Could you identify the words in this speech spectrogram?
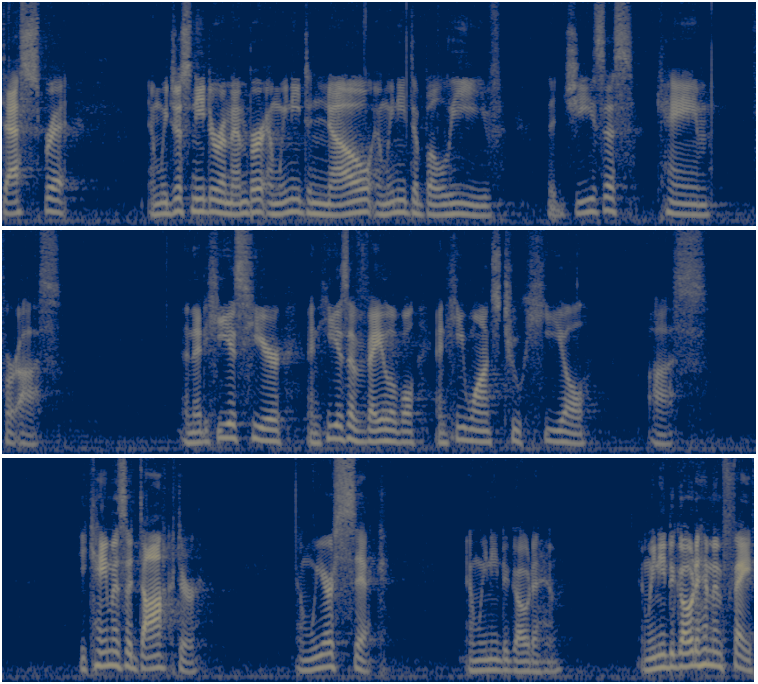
desperate. And we just need to remember and we need to know and we need to believe that Jesus came for us. And that He is here and He is available and He wants to heal us. He came as a doctor, and we are sick, and we need to go to Him. And we need to go to Him in faith.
